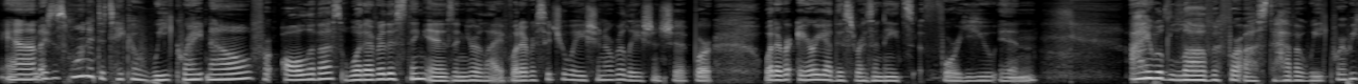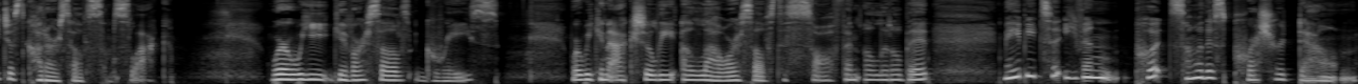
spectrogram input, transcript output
And I just wanted to take a week right now for all of us, whatever this thing is in your life, whatever situation or relationship or whatever area this resonates for you in. I would love for us to have a week where we just cut ourselves some slack, where we give ourselves grace, where we can actually allow ourselves to soften a little bit, maybe to even put some of this pressure down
